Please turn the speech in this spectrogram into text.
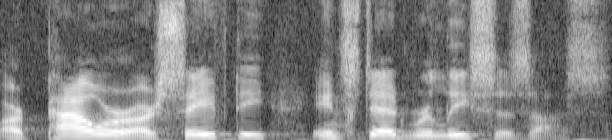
our power, our safety, instead releases us.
